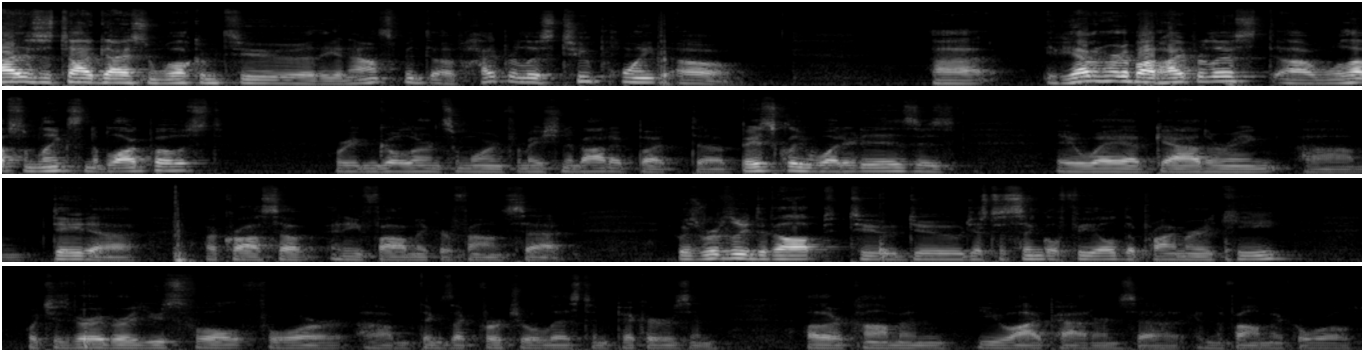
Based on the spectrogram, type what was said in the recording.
Hi, this is Todd Geist, and welcome to the announcement of Hyperlist 2.0. Uh, if you haven't heard about Hyperlist, uh, we'll have some links in the blog post where you can go learn some more information about it. But uh, basically, what it is is a way of gathering um, data across any FileMaker found set. It was originally developed to do just a single field, the primary key, which is very, very useful for um, things like virtual list and pickers and other common UI patterns uh, in the FileMaker world.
